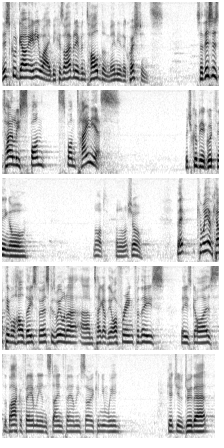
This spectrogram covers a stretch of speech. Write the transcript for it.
This could go anyway because I haven't even told them any of the questions. So this is totally spon- spontaneous, which could be a good thing or not. I'm not sure. But can we have a couple people hold these first because we want to um, take up the offering for these these guys, the Barker family and the Stain family. So can you, we get you to do that?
